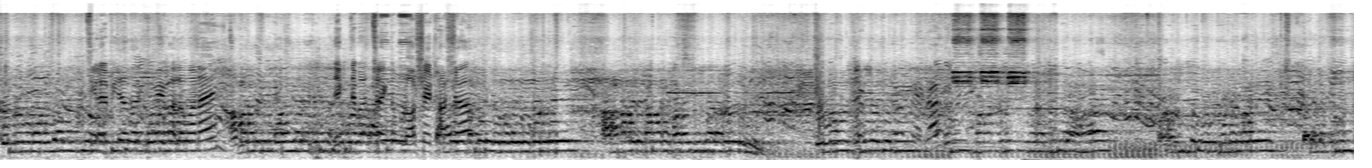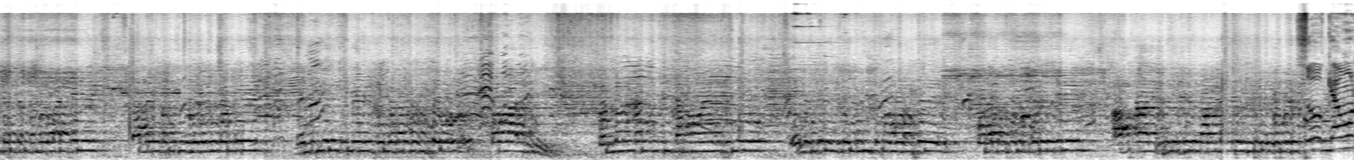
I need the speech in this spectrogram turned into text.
জিলাপি দাদা খুবই ভালো বানায়। দেখতে পাচ্ছ একদম রসে ঠাসা। সো কেমন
